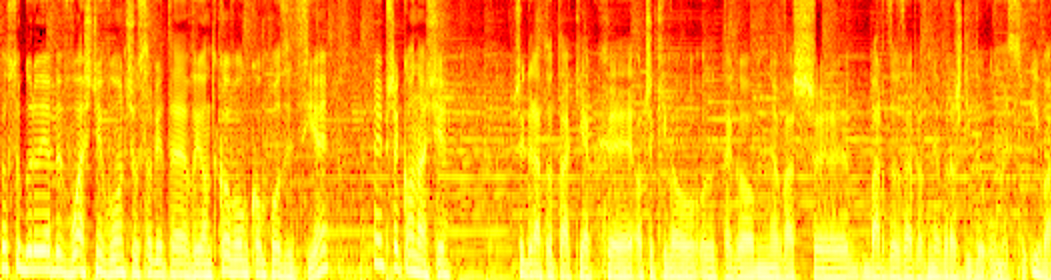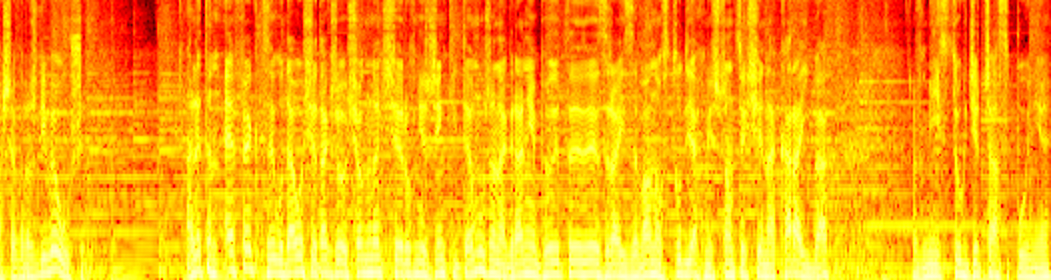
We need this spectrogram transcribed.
to sugeruję, by właśnie włączył sobie tę wyjątkową kompozycję no i przekona się, czy gra to tak, jak e, oczekiwał tego Wasz e, bardzo zapewne wrażliwy umysł i Wasze wrażliwe uszy. Ale ten efekt udało się także osiągnąć również dzięki temu, że nagranie płyty zrealizowano w studiach mieszczących się na Karaibach, w miejscu, gdzie czas płynie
